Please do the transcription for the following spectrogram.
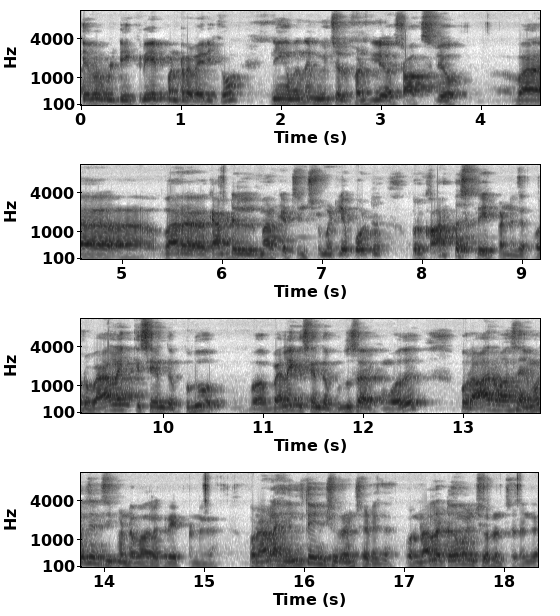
கேப்பபிலிட்டி கிரியேட் பண்ற வரைக்கும் நீங்க வந்து மியூச்சுவல் ஃபண்ட்லயோ ஸ்டாக்ஸ்லயோ வேற கேபிட்டல் மார்க்கெட்ஸ் இன்ஸ்ட்ருமெண்ட்லேயே போட்டு ஒரு கார்பஸ் கிரியேட் பண்ணுங்க. ஒரு வேலைக்கு சேர்ந்த புது வேலைக்கு சேர்ந்த புதுசாக இருக்கும்போது ஒரு ஆறு மாதம் எமர்ஜென்சி ஃபண்டை முதல்ல கிரியேட் பண்ணுங்க. ஒரு நல்ல ஹெல்த் இன்சூரன்ஸ் எடுங்க. ஒரு நல்ல டேர்ம் இன்சூரன்ஸ் எடுங்க.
